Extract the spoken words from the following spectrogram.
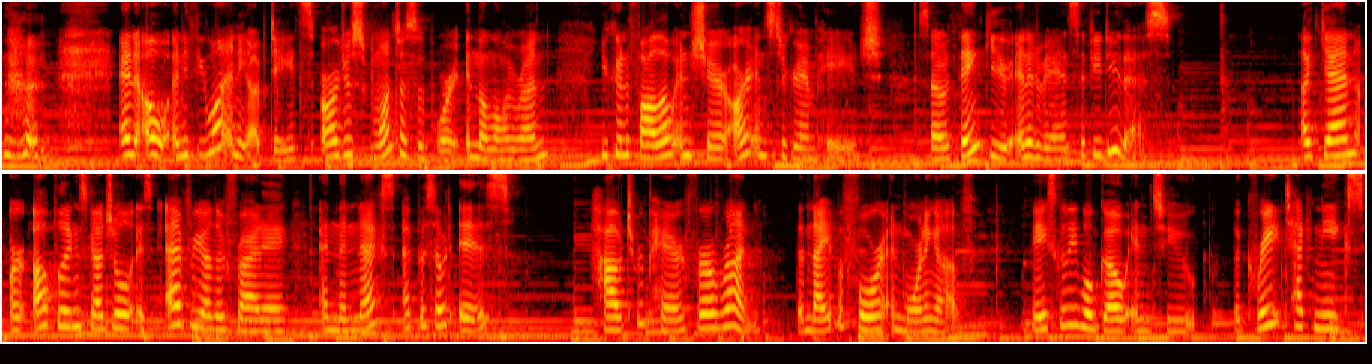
and oh, and if you want any updates or just want to support in the long run, you can follow and share our Instagram page. So thank you in advance if you do this. Again, our uploading schedule is every other Friday, and the next episode is How to Prepare for a Run the night before and morning of. Basically, we'll go into the great techniques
